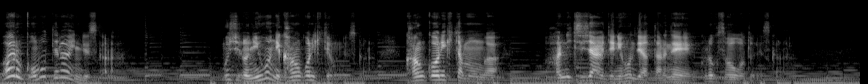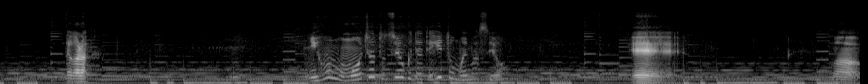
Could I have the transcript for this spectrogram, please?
悪く思ってないんですから。むしろ日本に観光に来てるんですから。観光に来たもんが反日じゃ言うて日本でやったらね、これこそ大事ですから。だから、日本ももうちょっと強く出ていいと思いますよ。ええーまあ、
